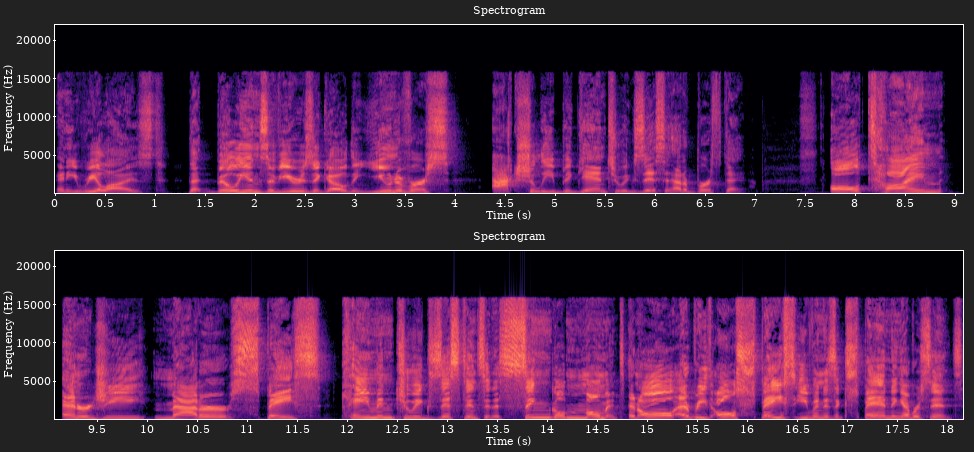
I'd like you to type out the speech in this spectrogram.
and he realized that billions of years ago, the universe actually began to exist. It had a birthday. All time, energy, matter, space came into existence in a single moment, and all every all space even is expanding ever since.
